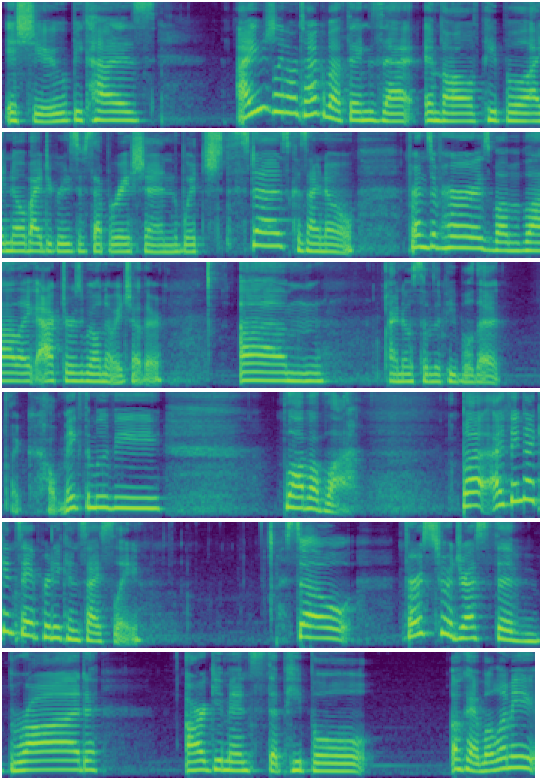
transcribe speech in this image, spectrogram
issue because I usually don't talk about things that involve people I know by degrees of separation, which this does because I know friends of hers, blah, blah, blah, like actors, we all know each other. Um, I know some of the people that like help make the movie, blah, blah, blah. But I think I can say it pretty concisely. So, first, to address the broad arguments that people. Okay, well, let me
